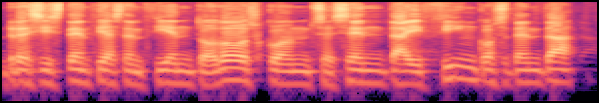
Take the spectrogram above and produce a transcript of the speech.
Resistencias en 102,65, 70.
